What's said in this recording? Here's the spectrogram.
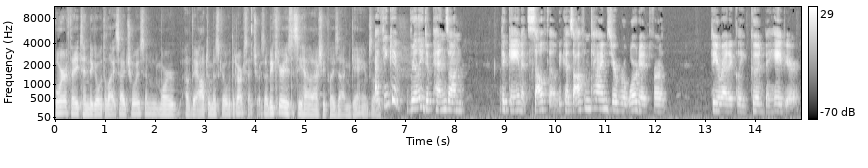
or if they tend to go with the light side choice and more of the optimists go with the dark side choice. I'd be curious to see how it actually plays out in games. Like, I think it really depends on the game itself, though, because oftentimes you're rewarded for theoretically good behavior.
